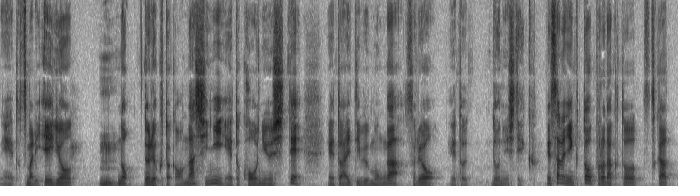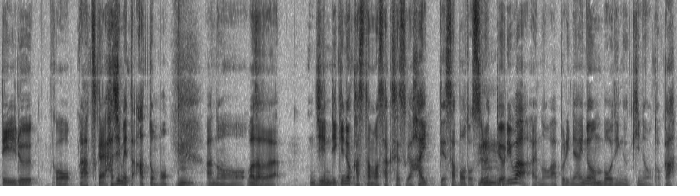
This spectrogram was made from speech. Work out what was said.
えっと、つまり営業の努力とかをなしに、えっと、購入して、えっと、IT 部門がそれを、えっと、導入していく。で、さらに行くと、プロダクトを使っている、こう、あ使い始めた後も、あの、わざわざ人力のカスタマーサクセスが入ってサポートするっていうよりは、あの、アプリ内のオンボーディング機能とか、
